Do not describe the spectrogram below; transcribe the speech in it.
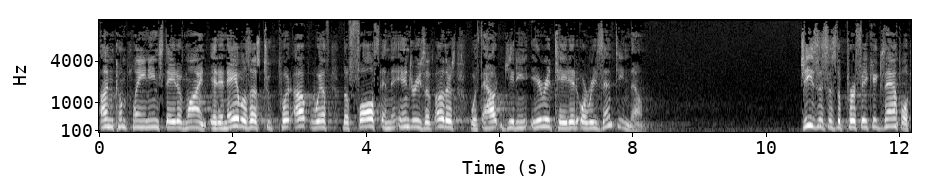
uncomplaining state of mind. It enables us to put up with the faults and the injuries of others without getting irritated or resenting them. Jesus is the perfect example,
